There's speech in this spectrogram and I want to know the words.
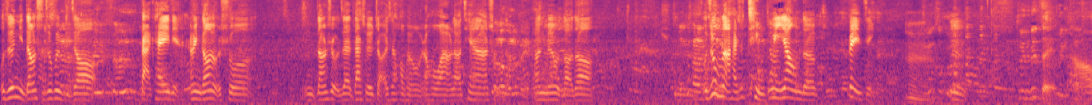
我觉得你当时就会比较打开一点。然后你刚刚有说，你当时有在大学找一些好朋友，然后晚上聊天啊什么的，然后你没有聊到，嗯，我觉得我们俩还是挺不一样的背景。嗯。嗯，对啊、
